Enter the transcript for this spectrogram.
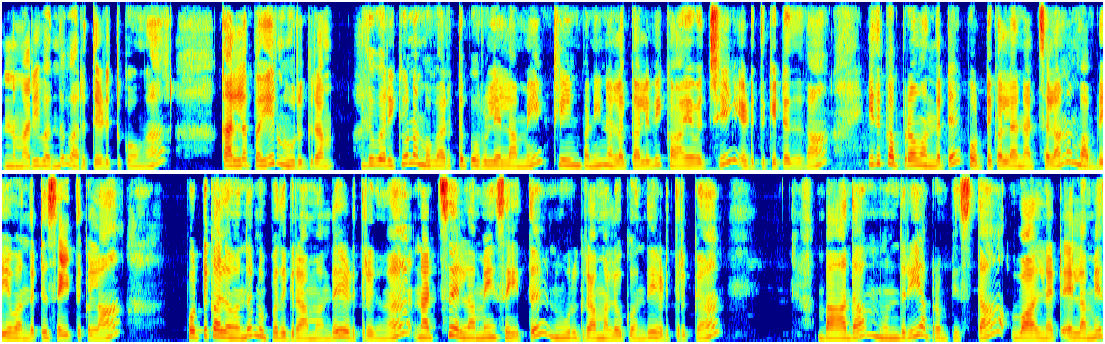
இந்த மாதிரி வந்து வறுத்து எடுத்துக்கோங்க. கடலப்பயிர் நூறு கிராம். இது வரைக்கும் நம்ம வறுத்த பொருள் எல்லாமே க்ளீன் பண்ணி நல்லா கழுவி காய வச்சு எடுத்துக்கிட்டது தான். இதுக்கப்புறம் வந்துட்டு பொட்டுக்கடல நட்ஸ் எல்லாம் நம்ம அப்படியே வந்துட்டு சேர்த்துக்கலாம். பொட்டுக்கடலை வந்து முப்பது கிராம் வந்து எடுத்துருக்கேன் நட்ஸ் எல்லாமே சேர்த்து நூறு கிராம் அளவுக்கு வந்து எடுத்திருக்கேன். பாதாம் முந்திரி அப்புறம் பிஸ்தா வால்நட் எல்லாமே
